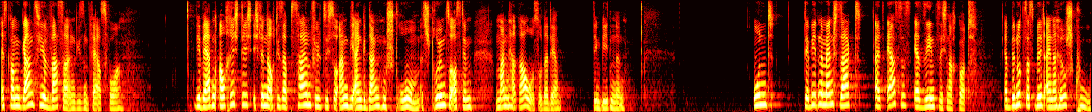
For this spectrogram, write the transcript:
es kommt ganz viel Wasser in diesem Vers vor. Wir werden auch richtig, ich finde auch dieser Psalm fühlt sich so an wie ein Gedankenstrom. Es strömt so aus dem Mann heraus oder der, dem Betenden. Und der betende Mensch sagt, als erstes, er sehnt sich nach Gott. Er benutzt das Bild einer Hirschkuh.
